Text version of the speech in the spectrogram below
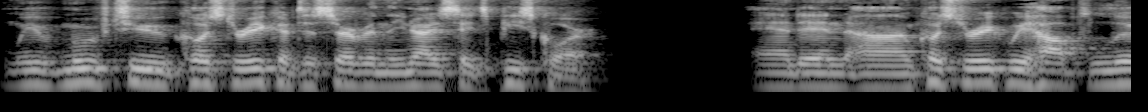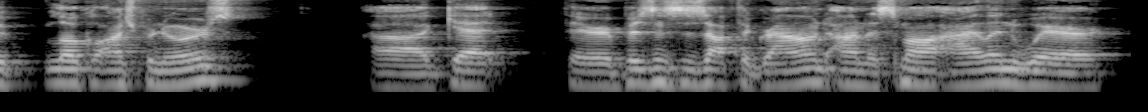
And we moved to Costa Rica to serve in the United States Peace Corps. And in um, Costa Rica, we helped lo- local entrepreneurs get their businesses off the ground on a small island where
